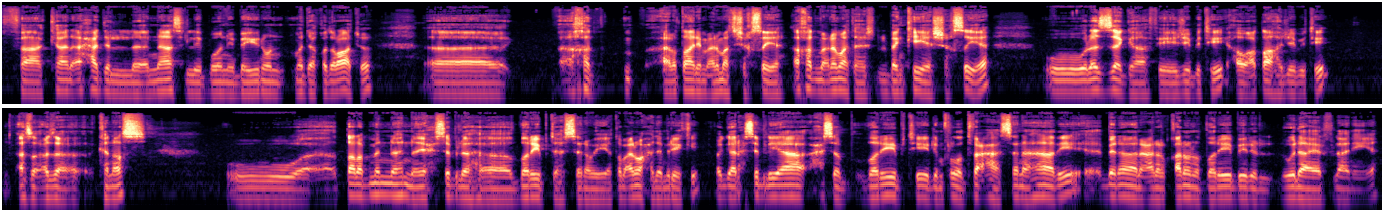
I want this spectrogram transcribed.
فكان أحد ال- الناس اللي يبون يبينون مدى قدراته آه، أخذ على طاري معلومات الشخصية أخذ معلوماته البنكية الشخصية ولزقها في GPT أو أعطاها GPT كنص. وطلب منه إنه يحسب له ضريبته السنوية. طبعا واحد أمريكي فقال احسب لي إياه احسب ضريبتي اللي المفروض أدفعها السنة هذه بناء على القانون الضريبي للولاية الفلانية.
